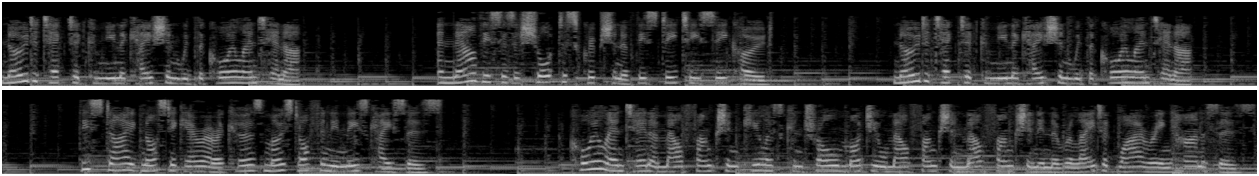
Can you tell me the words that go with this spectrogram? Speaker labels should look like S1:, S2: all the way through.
S1: no detected communication with the coil antenna. And now this is a short description of this DTC code. No detected communication with the coil antenna. This diagnostic error occurs most often in these cases. Coil antenna malfunction Keyless control module malfunction Malfunction in the related wiring harnesses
